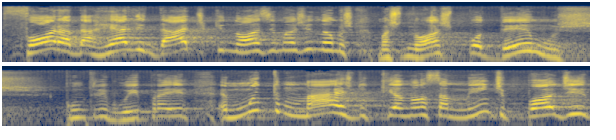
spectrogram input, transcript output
fora da realidade que nós imaginamos, mas nós podemos contribuir para ele. É muito mais do que a nossa mente pode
